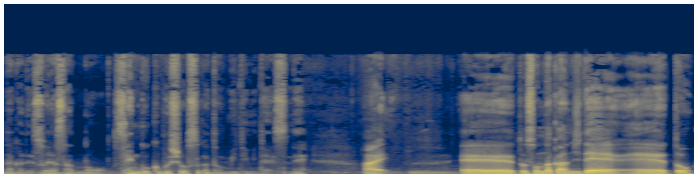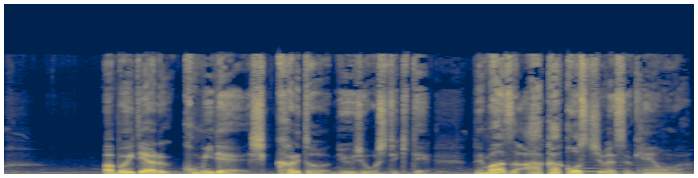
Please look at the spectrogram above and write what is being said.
中で、曽谷さんの戦国武将姿を見てみたいですね。はい。えっ、ー、と、そんな感じで、えっ、ー、と、まあ、VTR 込みでしっかりと入場してきて、で、まず赤コスチュームですよ、剣王は。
